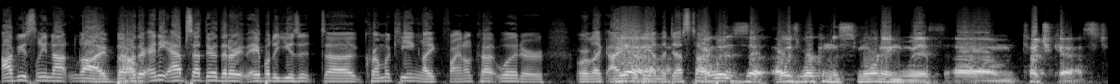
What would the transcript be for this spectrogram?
Obviously not live, but are there any apps out there that are able to use it uh, chroma keying like Final Cut would, or or like iMovie yeah, on the desktop? I was uh, I was working this morning with um, TouchCast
